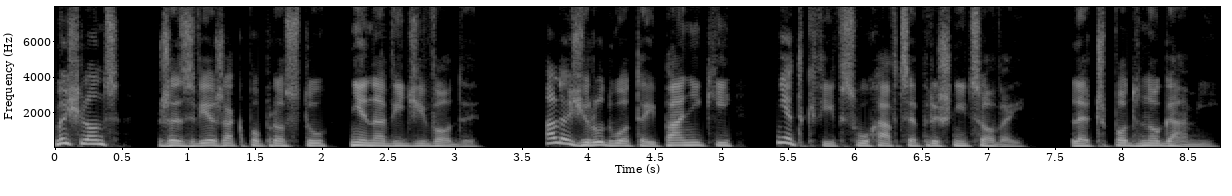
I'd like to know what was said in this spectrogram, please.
myśląc, że zwierzak po prostu nienawidzi wody. Ale źródło tej paniki nie tkwi w słuchawce prysznicowej, lecz pod nogami.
